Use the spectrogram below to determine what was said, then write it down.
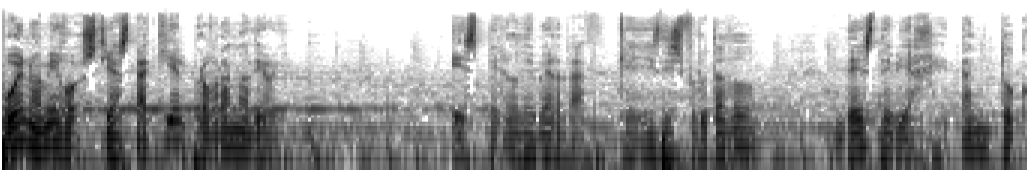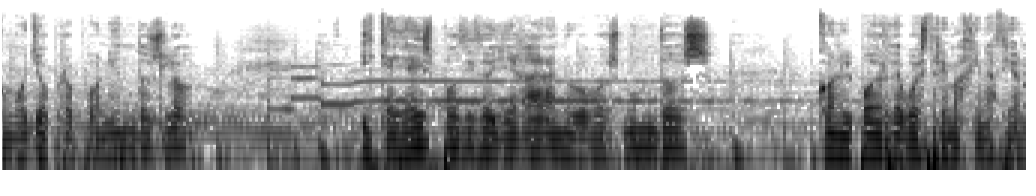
Bueno amigos, y hasta aquí el programa de hoy. Espero de verdad que hayáis disfrutado de este viaje tanto como yo proponiéndoslo y que hayáis podido llegar a nuevos mundos con el poder de vuestra imaginación.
